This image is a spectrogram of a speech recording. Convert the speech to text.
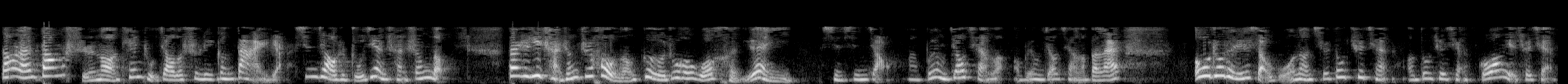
当然，当时呢，天主教的势力更大一点，新教是逐渐产生的，但是一产生之后呢，各个诸侯国很愿意信新教啊，不用交钱了啊，不用交钱了。本来欧洲的这些小国呢，其实都缺钱啊，都缺钱，国王也缺钱，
